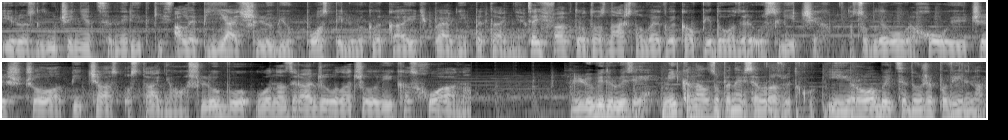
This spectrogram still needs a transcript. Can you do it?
і розлучення це не рідкість, але п'ять шлюбів поспіль викликають певні питання. Цей факт однозначно викликав підозри у слідчих, особливо враховуючи, що під час останнього шлюбу вона зраджувала чоловіка з Хуаном. Любі друзі, мій канал зупинився в розвитку і робить це дуже повільно.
